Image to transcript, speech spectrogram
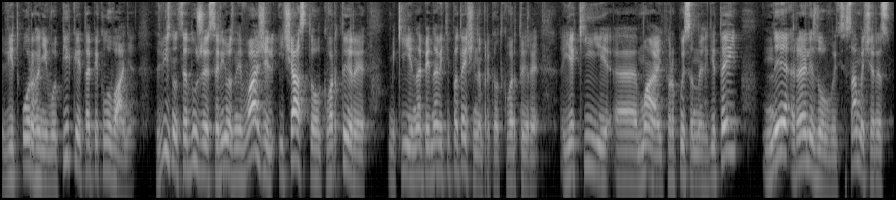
від органів опіки та піклування. Звісно, це дуже серйозний важіль, і часто квартири, які навіть іпотечні, наприклад, квартири, які е, мають прописаних дітей, не реалізовуються саме через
